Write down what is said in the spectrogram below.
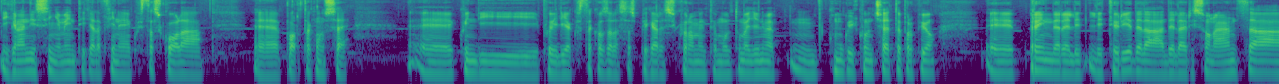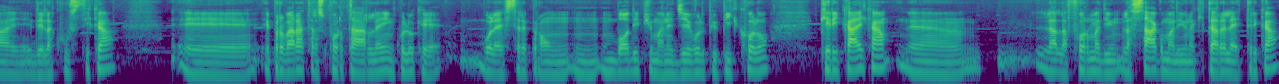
i grandi insegnamenti che alla fine questa scuola eh, porta con sé. Eh, quindi poi Elia questa cosa la sa spiegare sicuramente molto meglio di me. Mm, comunque il concetto è proprio eh, prendere le, le teorie della, della risonanza e dell'acustica e, e provare a trasportarle in quello che vuole essere però un, un- body più maneggevole, più piccolo, che ricalca eh, la, la forma di la sagoma di una chitarra elettrica,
